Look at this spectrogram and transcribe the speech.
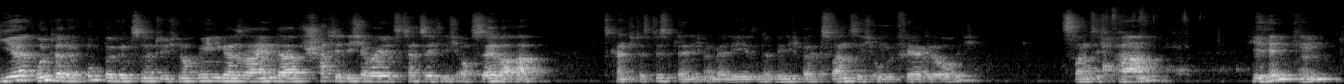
hier unter der Pumpe wird es natürlich noch weniger sein, da schatte ich aber jetzt tatsächlich auch selber ab. Jetzt kann ich das Display nicht mehr, mehr lesen, da bin ich bei 20 ungefähr, glaube ich. 20 Paar. Hier hinten,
